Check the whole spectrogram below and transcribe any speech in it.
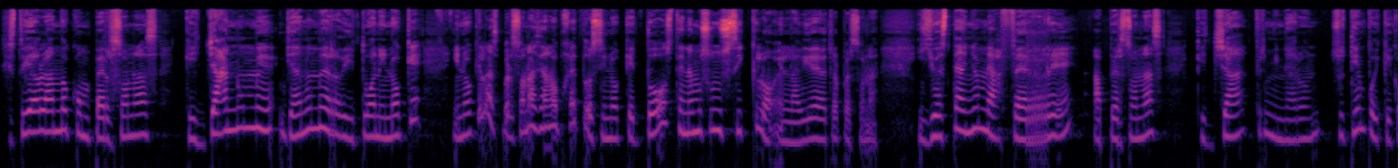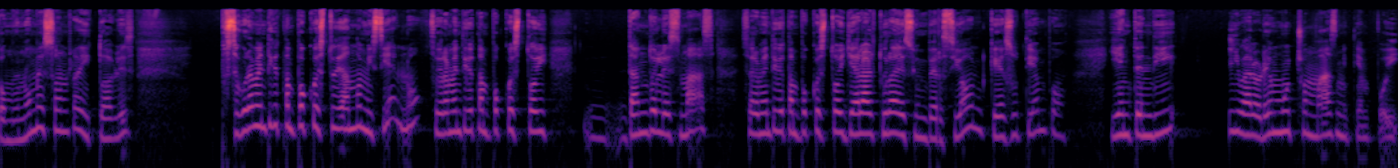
Si estoy hablando con personas que ya no me, ya no me reditúan y no, que, y no que las personas sean objetos, sino que todos tenemos un ciclo en la vida de otra persona. Y yo este año me aferré a personas que ya terminaron su tiempo y que como no me son redituables, pues seguramente yo tampoco estoy dando mi 100, ¿no? Seguramente yo tampoco estoy dándoles más, seguramente yo tampoco estoy ya a la altura de su inversión, que es su tiempo. Y entendí y valoré mucho más mi tiempo y,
